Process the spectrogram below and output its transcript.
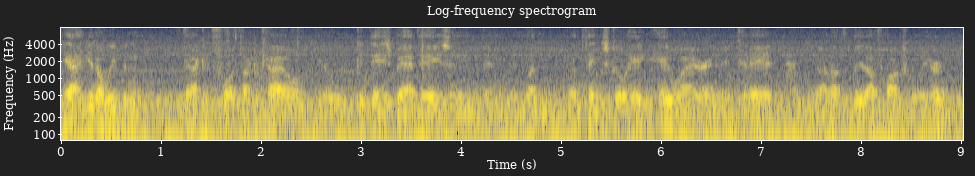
yeah, you know, we've been back and forth on Kyle. You know, good days, bad days, and, and, and when when things go hay, haywire. And, and today, it, you know, I thought the leadoff walks really hurt him.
